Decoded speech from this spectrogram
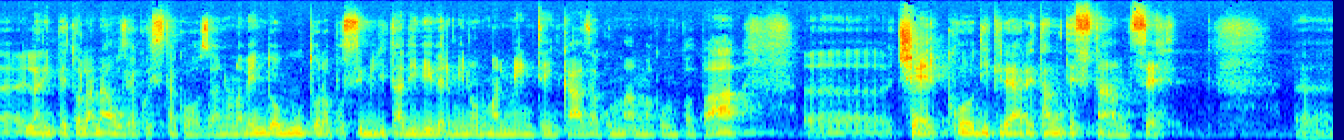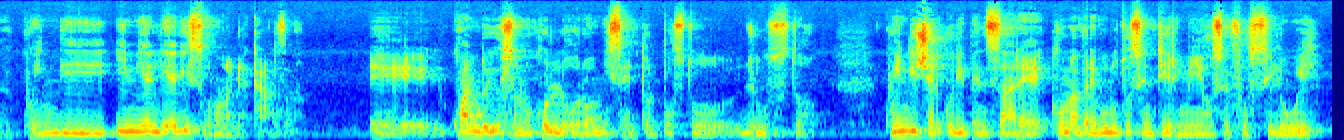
eh, la ripeto la nausea questa cosa, non avendo avuto la possibilità di vivermi normalmente in casa con mamma, con papà, eh, cerco di creare tante stanze, eh, quindi i miei allievi sono la mia casa. E quando io sono con loro mi sento al posto giusto, quindi cerco di pensare come avrei voluto sentirmi io se fossi lui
